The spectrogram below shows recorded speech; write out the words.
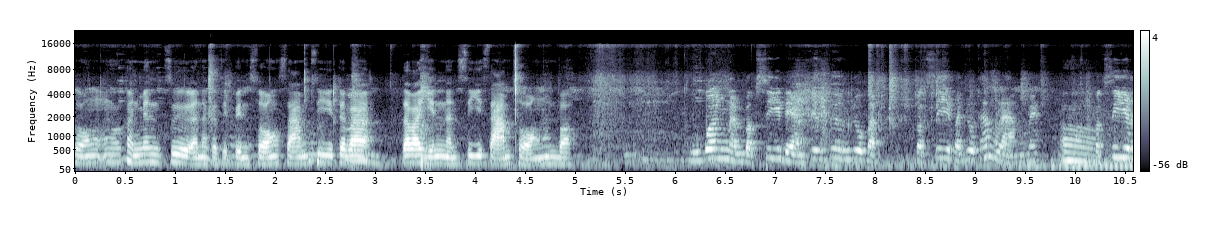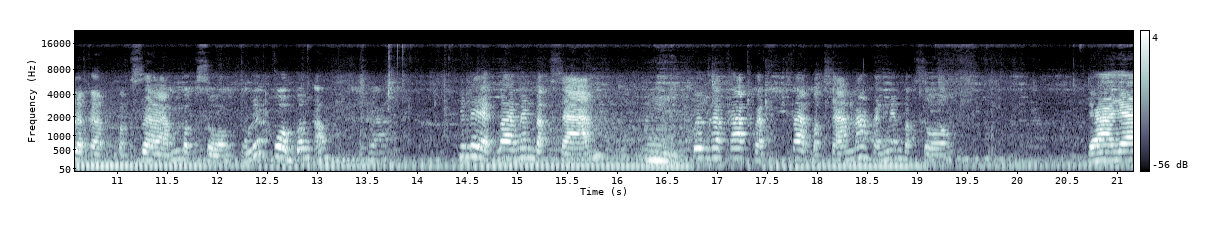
สองเออคันแม่นซื้ออันนั้นก็สิเป็นสองสามสี่แต่ว่า แต่ว่าเห็นนั่นสี่สามสองมันบ่กูเบิ้งนั่นบักซี่แดงซึ่งๆอยู่บักบักซี่พันอยู่ทั้งหลังไหมเออบักซี่แล้วก็บักสามบักสองกูเลยก้มเบิ้งเอ้าที่แรกว่าแม่นบักสามอืมเบิ้งคักๆกับซากบักสามมากกันแม่นบักสองยายา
